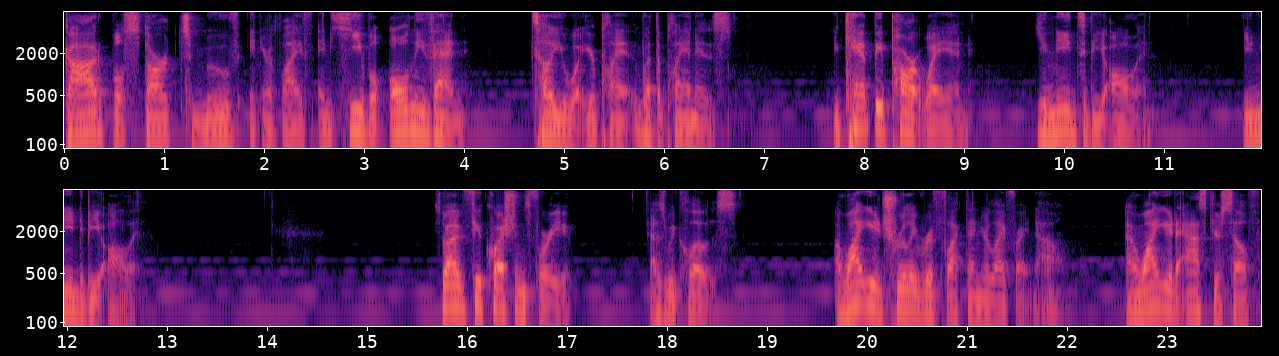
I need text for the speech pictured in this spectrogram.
God will start to move in your life and he will only then tell you what your plan what the plan is. You can't be part way in. You need to be all in. You need to be all in. So, I have a few questions for you as we close. I want you to truly reflect on your life right now. I want you to ask yourself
